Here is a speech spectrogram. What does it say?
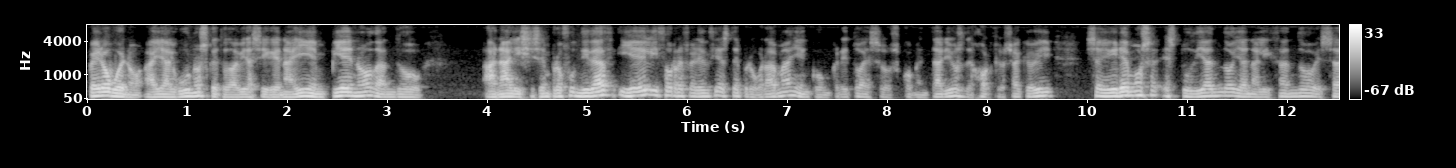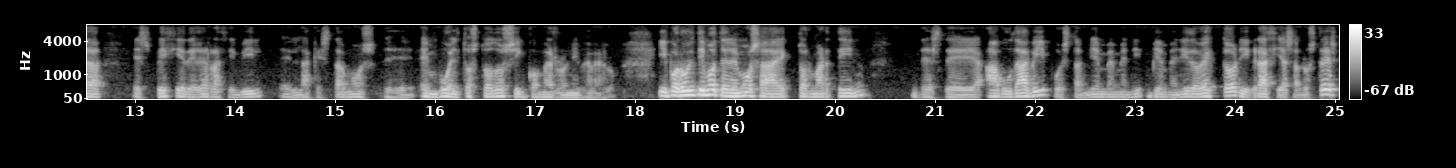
pero bueno, hay algunos que todavía siguen ahí en pie, ¿no? Dando análisis en profundidad y él hizo referencia a este programa y en concreto a esos comentarios de Jorge. O sea que hoy seguiremos estudiando y analizando esa especie de guerra civil en la que estamos eh, envueltos todos sin comerlo ni beberlo. Y por último tenemos a Héctor Martín desde Abu Dhabi, pues también bienvenido Héctor y gracias a los tres.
